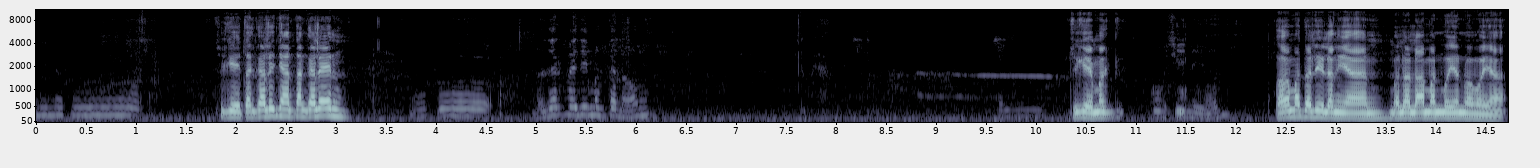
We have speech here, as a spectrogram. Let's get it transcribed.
Hindi na po. Sige, tanggalin yan, tanggalin. Opo. Brother, pwede magtanong? Sige, mag... Kung sino yun? Ah, madali lang yan. Malalaman mo yan mamaya.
